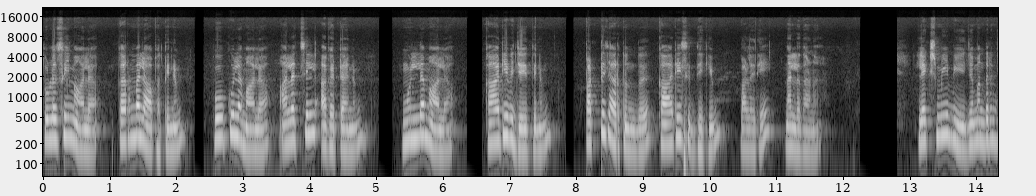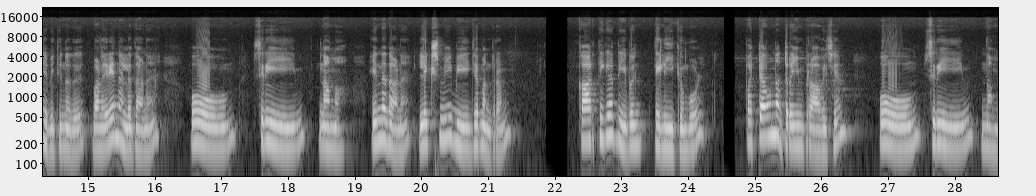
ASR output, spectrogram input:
തുളസിമാല കർമ്മലാഭത്തിനും പൂക്കുലമാല അലച്ചിൽ അകറ്റാനും മുല്ലമാല കാര്യവിജയത്തിനും പട്ട് ചാർത്തുന്നത് കാര്യസിദ്ധിക്കും വളരെ നല്ലതാണ്. ലക്ഷ്മി ബീജമന്ത്രം ജപിക്കുന്നത് വളരെ നല്ലതാണ്. ഓം ശ്രീം നമ എന്നതാണ് ലക്ഷ്മി ബീജമന്ത്രം. കാർത്തിക ദീപം തെളിയിക്കുമ്പോൾ പറ്റാവുന്നത്രയും പ്രാവശ്യം ഓം ശ്രീം നമ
